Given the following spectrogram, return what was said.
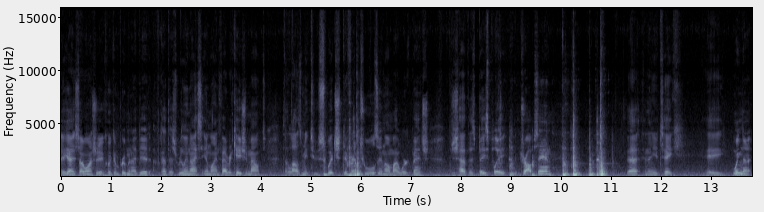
Hey guys, so I want to show you a quick improvement I did. I've got this really nice inline fabrication mount that allows me to switch different tools in on my workbench. Just have this base plate, drops in, that, and then you take a wing nut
